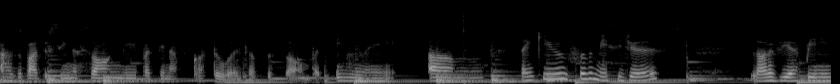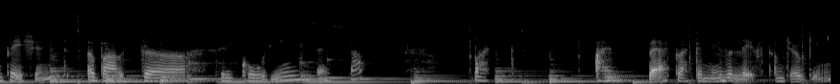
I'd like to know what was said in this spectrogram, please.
I was about to sing a song there, but then I forgot the words of the song. But anyway, um, thank you for the messages. A lot of you have been impatient about the recordings and stuff like I never left. I'm joking.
